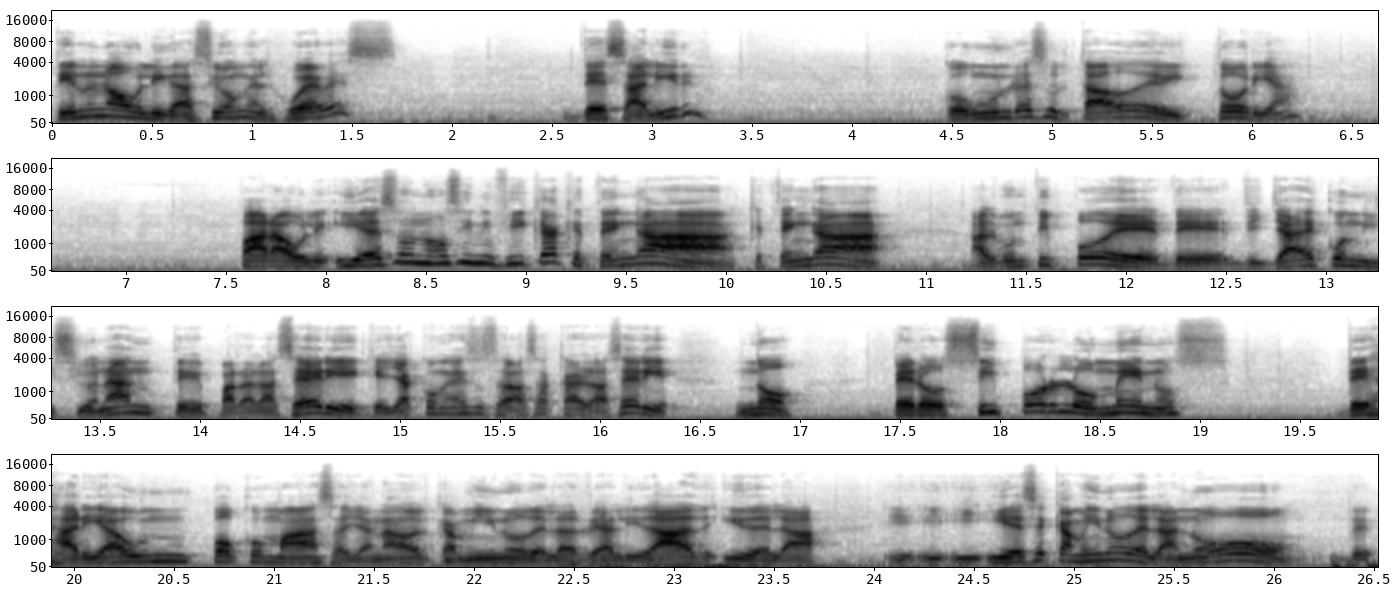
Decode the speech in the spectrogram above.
tiene una obligación el jueves de salir con un resultado de victoria para y eso no significa que tenga que tenga algún tipo de, ya de condicionante para la serie que ya con eso se va a sacar la serie. No pero sí por lo menos dejaría un poco más allanado el camino de la realidad y de la y, ese camino de la no de,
